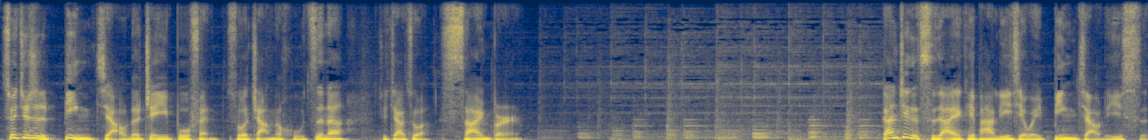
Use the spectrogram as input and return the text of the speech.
所以就是鬓角的这一部分所长的胡子呢，就叫做 sideburn。当然，这个词大家也可以把它理解为鬓角的意思。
